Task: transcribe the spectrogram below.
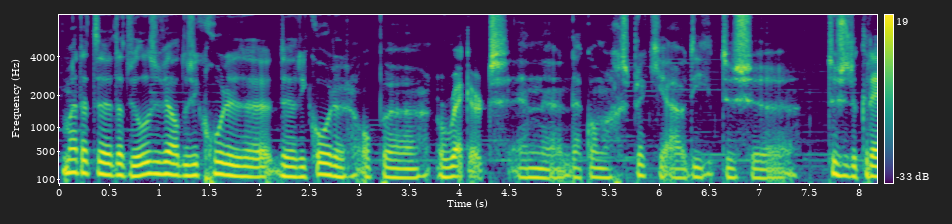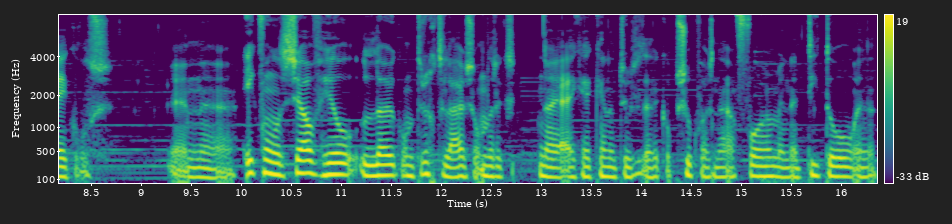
Maar dat, eh, dat wilde ze wel. Dus ik gooide de, de recorder op eh, record. En eh, daar kwam een gesprekje uit die tussen, tussen de krekels. En eh, ik vond het zelf heel leuk om terug te luisteren. Omdat ik, nou ja, ik herken natuurlijk dat ik op zoek was naar een vorm en een titel. En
